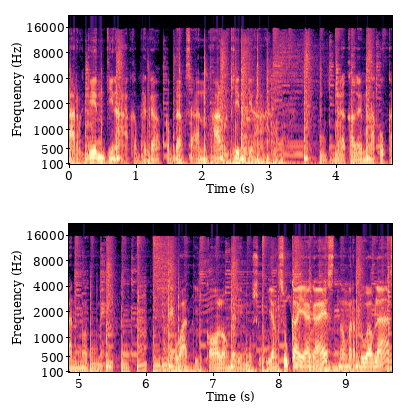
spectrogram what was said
Argentina kebergangsaan Argentina. Berkali melakukan nutmeg melewati kolong dari musuh. Yang suka ya guys. Nomor 12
